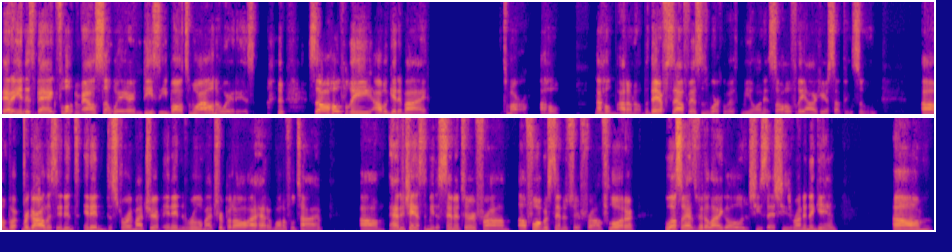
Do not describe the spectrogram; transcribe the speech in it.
that are in this bag floating around somewhere in DC, Baltimore. I don't know where it is. so hopefully I will get it by tomorrow. I hope. I hope. I don't know. But their Southwest is working with me on it. So hopefully I'll hear something soon. Um, but regardless, it didn't it didn't destroy my trip. It didn't ruin my trip at all. I had a wonderful time. Um, had a chance to meet a senator from a former senator from Florida who also has vitiligo, and she says she's running again. Um,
